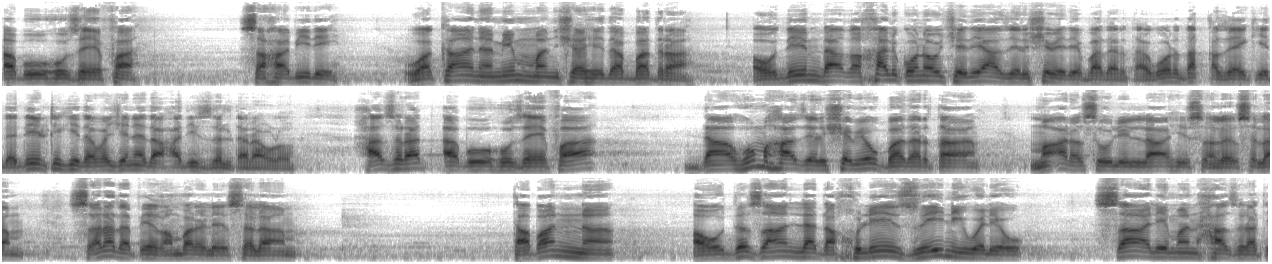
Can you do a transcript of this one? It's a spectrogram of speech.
ابو حذیفه صحابي دی وکان ممن شهد بدر او دیم دغه خلکو نو چې دی حاضر شوی دی بدر ته ګور د قضای کې د دې ټکی د وجه نه د حدیث دلته راوړو حضرت ابو حذیفه دا هم حاضر شوی بدر ته مع رسول الله صلی الله علیه وسلم سره د پیغمبر علی السلام تبنا او د ځان له د خلی زینی ولیو سالمن حضرت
